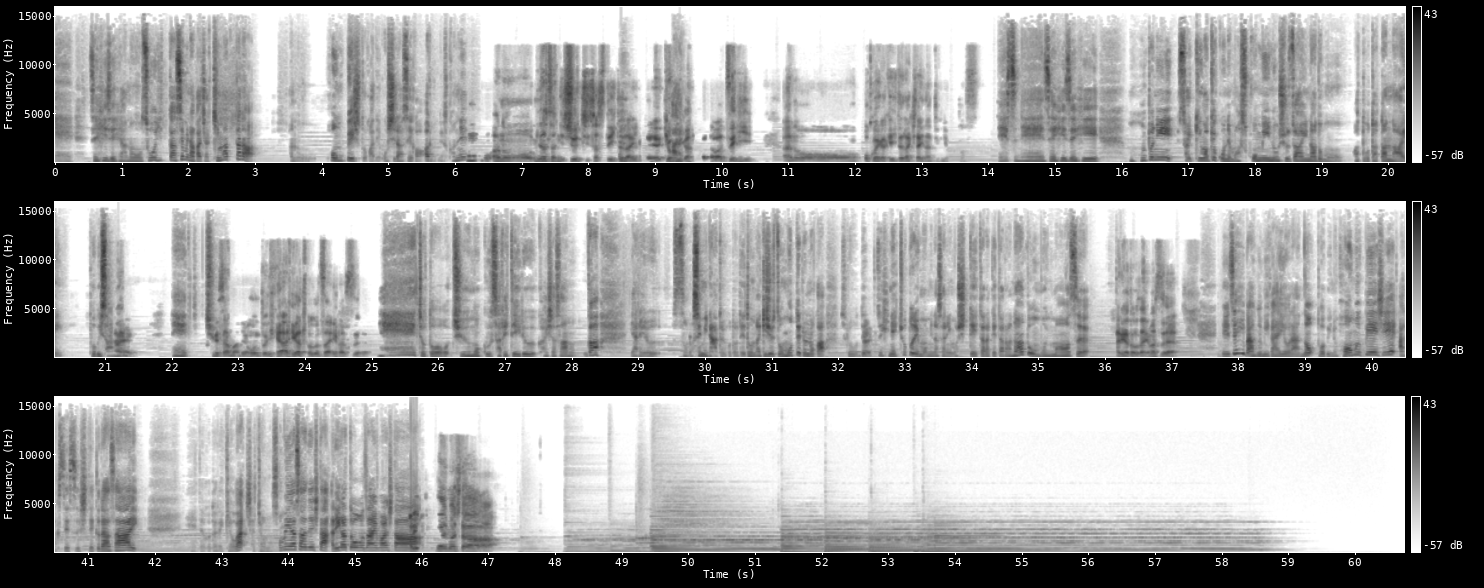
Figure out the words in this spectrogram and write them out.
えー、ぜひぜひ、あの、そういったセミナーがじゃあ決まったら、あの、ホームページとかでお知らせがあるんですかね？あのー皆さんに周知させていただいて、興味がある方はぜひ、あのーお声掛けいただきたいなというふうに思ってます。ですね。ぜひぜひ、もう本当に最近は結構ね、マスコミの取材なども後を絶たない飛びさんのはい。ね、注今朝まで本当にありがとうございます。ねちょっと注目されている会社さんがやれるそのセミナーということで、どんな技術を持っているのか、それをで、はいぜひね、ちょっとでも皆さんにも知っていただけたらなと思います。ありがとうございます。えーぜひ番組概要欄のトビのホームページへアクセスしてください。えーということで今日は社長の染谷さんでした。ありがとうございました。ありがとうございました。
